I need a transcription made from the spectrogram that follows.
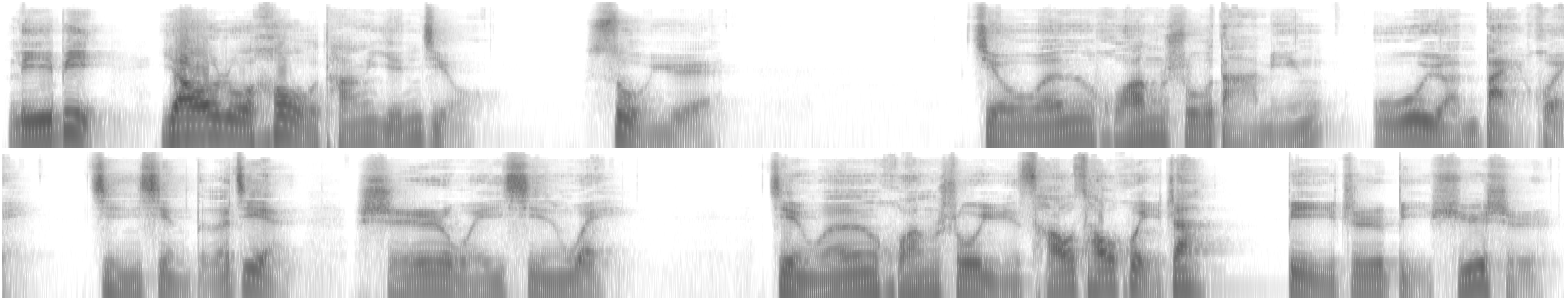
礼毕，邀入后堂饮酒。肃曰：“久闻皇叔大名，无缘拜会，今幸得见，实为欣慰。近闻皇叔与曹操会战，必知彼虚实。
